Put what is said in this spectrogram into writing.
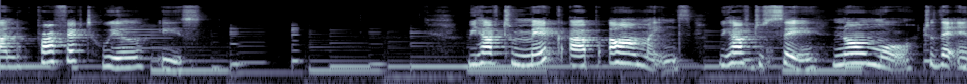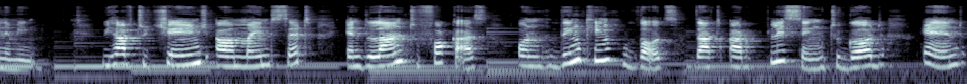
and perfect will is. We have to make up our minds. We have to say no more to the enemy. We have to change our mindset and learn to focus on thinking thoughts that are pleasing to God and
